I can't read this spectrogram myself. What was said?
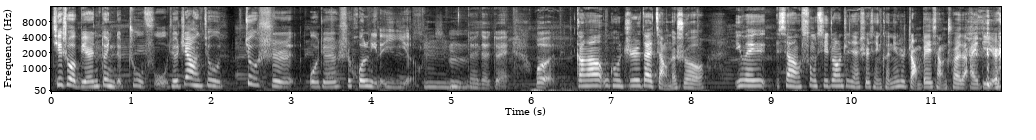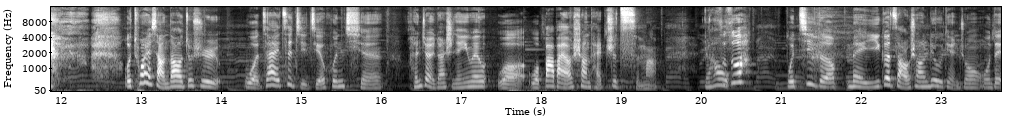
接受别人对你的祝福，我觉得这样就就是我觉得是婚礼的意义了。嗯嗯，对对对，我刚刚悟空之在讲的时候，因为像送西装这件事情肯定是长辈想出来的 idea，我突然想到，就是我在自己结婚前很久一段时间，因为我我爸爸要上台致辞嘛，然后。我记得每一个早上六点钟，我的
